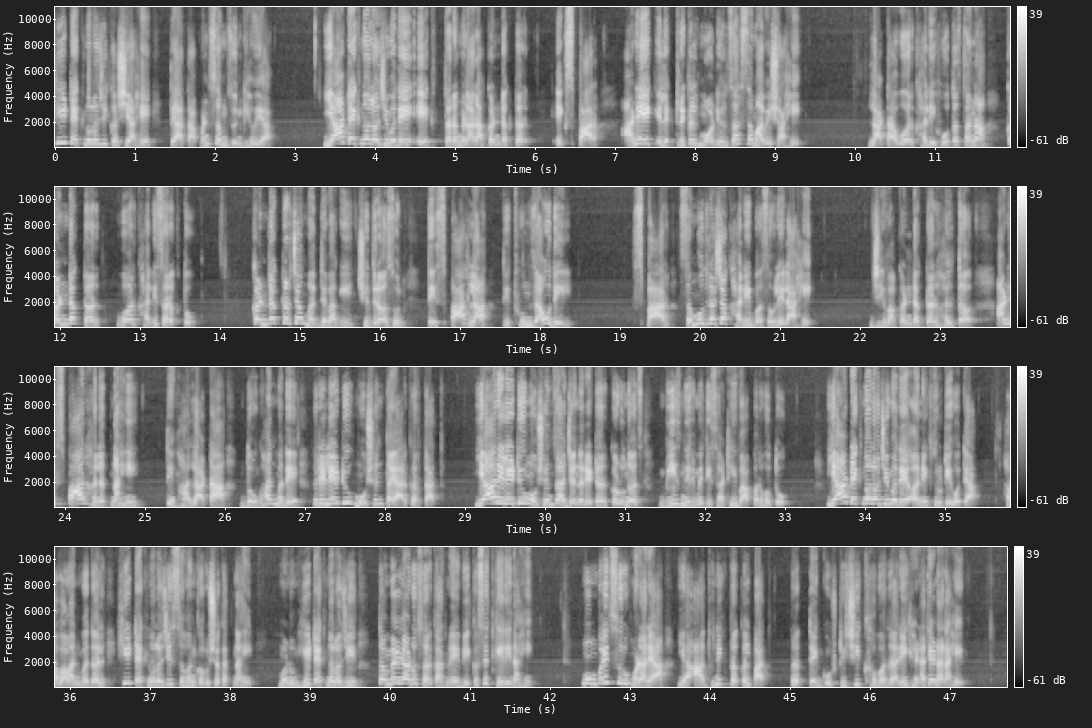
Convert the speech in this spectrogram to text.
ही टेक्नॉलॉजी कशी आहे ते आता आपण समजून घेऊया. या टेक्नॉलॉजीमध्ये एक तरंगणारा कंडक्टर एक स्पार आणि एक इलेक्ट्रिकल मॉड्यूलचा समावेश आहे. लाटा वर खाली होत असताना कंडक्टर वर खाली सरकतो. कंडक्टरच्या मध्यभागी छिद्र असून ते स्पारला तिथून जाऊ देईल. स्पार समुद्राच्या खाली बसवलेला आहे. जेव्हा कंडक्टर हलतं आणि स्पार हलत नाही तेव्हा लाटा दोघांमध्ये रिलेटिव्ह मोशन तयार करतात. या रिलेटिव्ह मोशनचा जनरेटर कडूनच वीज निर्मितीसाठी वापर होतो. या टेक्नॉलॉजीमध्ये अनेक त्रुटी होत्या. हवामान बदल ही टेक्नॉलॉजी सहन करू शकत नाही. म्हणून ही टेक्नॉलॉजी तमिळनाडू सरकारने विकसित केली नाही. मुंबईत सुरू होणाऱ्या या आधुनिक प्रकल्पात प्रत्येक गोष्टीची खबरदारी घेण्यात येणार आहे.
